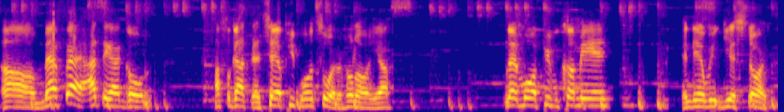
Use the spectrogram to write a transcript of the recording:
Um, matter of fact, I think I go. I forgot to tell people on Twitter. Hold on, y'all. Let more people come in, and then we get started.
